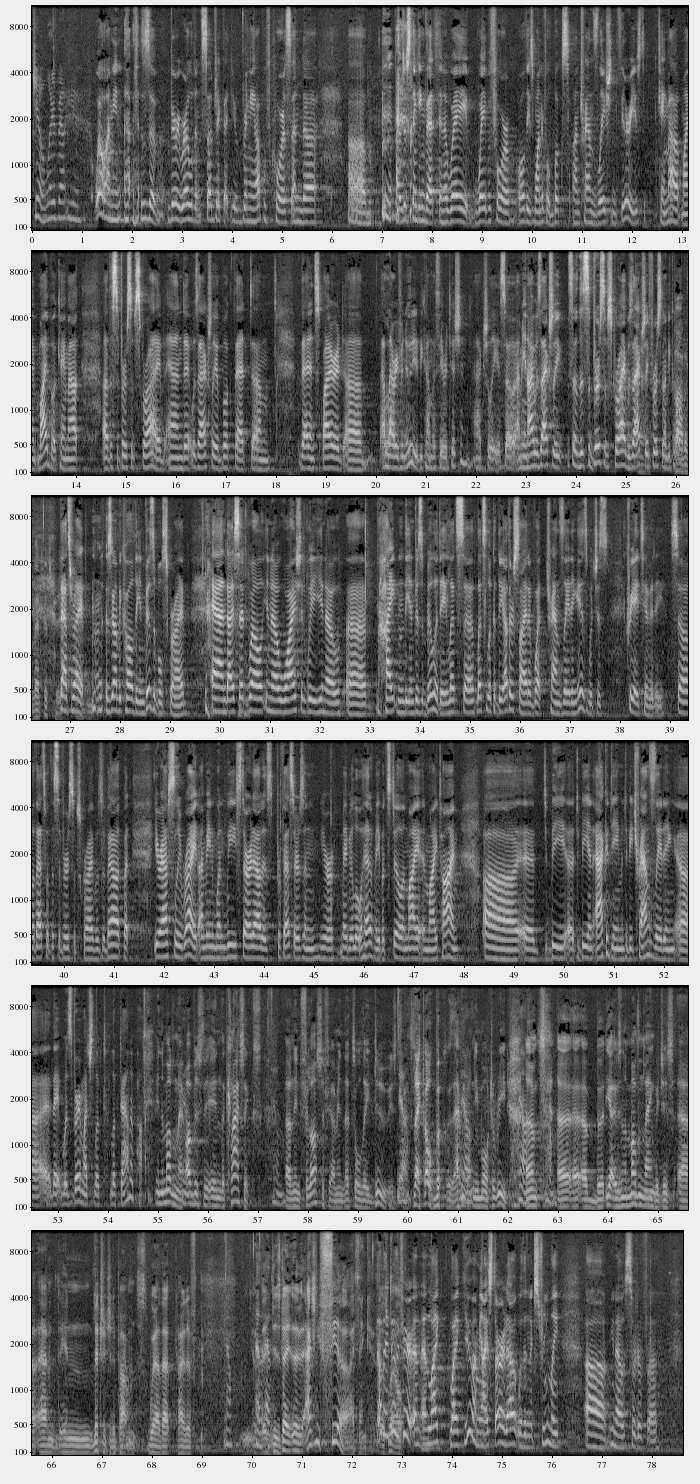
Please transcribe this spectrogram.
Jill, what about you? Well, I mean, this is a very relevant subject that you're bringing up, of course, and uh, um, I was just thinking that in a way, way before all these wonderful books on translation theories came out, my, my book came out, uh, The Subversive Scribe, and it was actually a book that, um, that inspired uh, Larry Venuti to become a theoretician, actually. So, I mean, I was actually, so The Subversive Scribe was actually first going to be called. Part of that history. That's right. It was going to be called The Invisible Scribe. And I said, well, you know, why should we, you know, uh, heighten the invisibility? Let's, uh, let's look at the other side of what translating is, which is creativity. So that's what the Subversive Scribe was about. But you're absolutely right. I mean, when we start out as professors, and you're maybe a little ahead of me, but still in my, in my time, uh, uh, to, be, uh, to be an academe and to be translating, uh, that was very much looked, looked down upon. In the modern era. Yeah. obviously in the classics and in philosophy, I mean, that's all they do is Yeah. translate old books. They haven't Yeah. got any more to read. Yeah. Um, uh, uh, but yeah, it was in the modern languages uh, and in literature departments where that kind of. Yeah. uh, And- and- uh, actually, fear, I think. As they well. do. Fear, and, and like like you, I mean, I started out with an extremely, uh, you know, sort of uh,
